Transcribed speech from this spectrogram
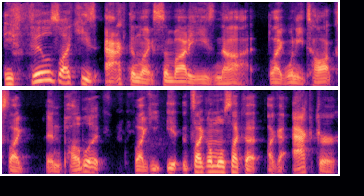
he feels like he's acting like somebody he's not. Like when he talks like in public, like he, it's like almost like a like an actor.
